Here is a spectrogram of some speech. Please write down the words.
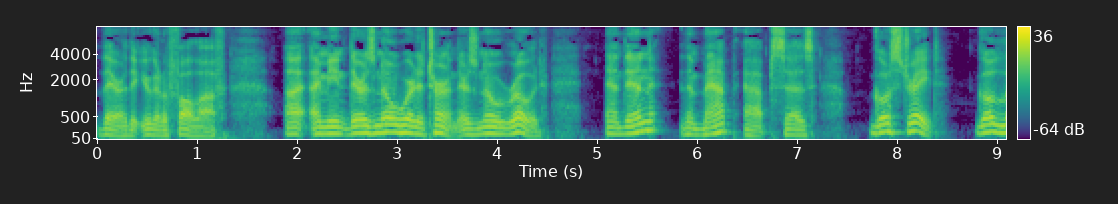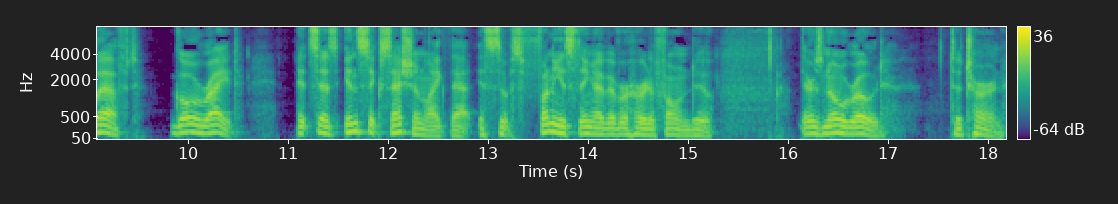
there that you're going to fall off. Uh, I mean, there's nowhere to turn. There's no road. And then the map app says, go straight, go left, go right. It says in succession like that. It's the funniest thing I've ever heard a phone do. There's no road to turn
